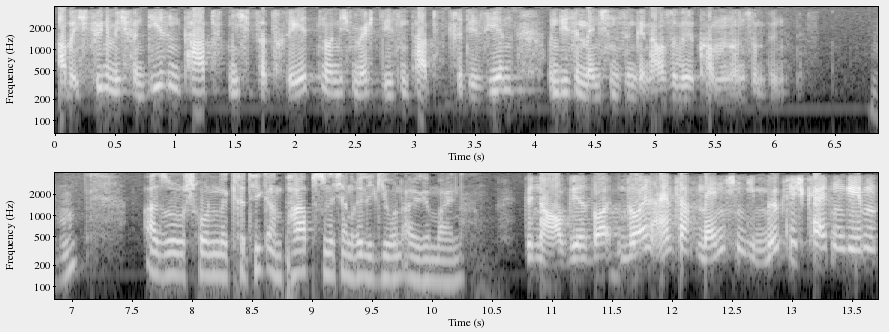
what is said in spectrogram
aber ich fühle mich von diesem Papst nicht vertreten und ich möchte diesen Papst kritisieren und diese Menschen sind genauso willkommen in unserem Bündnis. Mhm. Also schon eine Kritik am Papst und nicht an Religion allgemein. Genau, wir wollen einfach Menschen die Möglichkeiten geben,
